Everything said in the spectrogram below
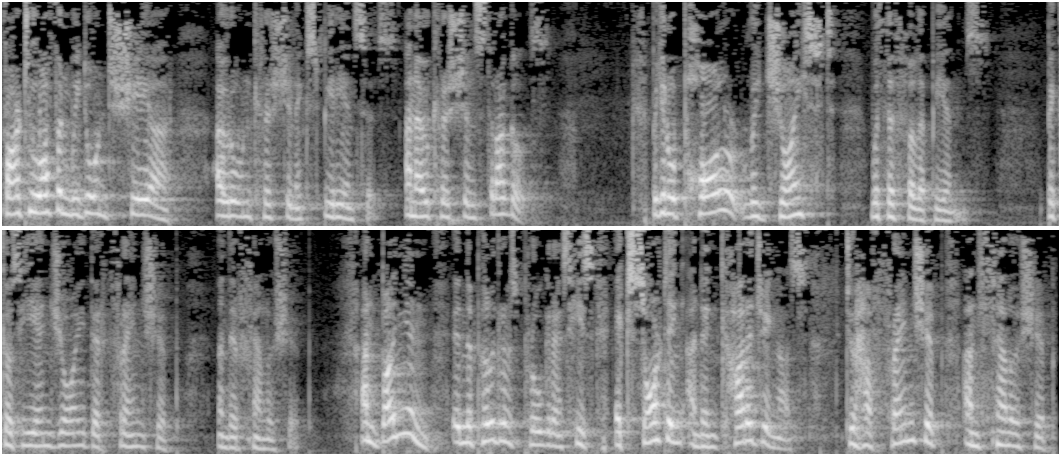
Far too often we don't share our own Christian experiences and our Christian struggles. But you know, Paul rejoiced with the Philippians because he enjoyed their friendship and their fellowship. And Bunyan, in the Pilgrim's Progress, he's exhorting and encouraging us to have friendship and fellowship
